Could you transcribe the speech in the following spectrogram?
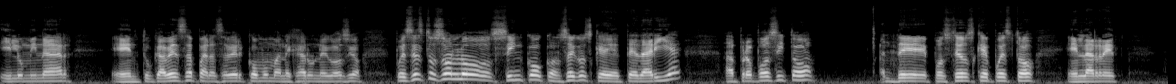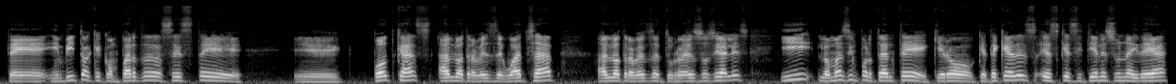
iluminar en tu cabeza para saber cómo manejar un negocio. Pues estos son los cinco consejos que te daría a propósito de posteos que he puesto en la red. Te invito a que compartas este eh, podcast, hazlo a través de WhatsApp, hazlo a través de tus redes sociales y lo más importante, quiero que te quedes, es que si tienes una idea,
